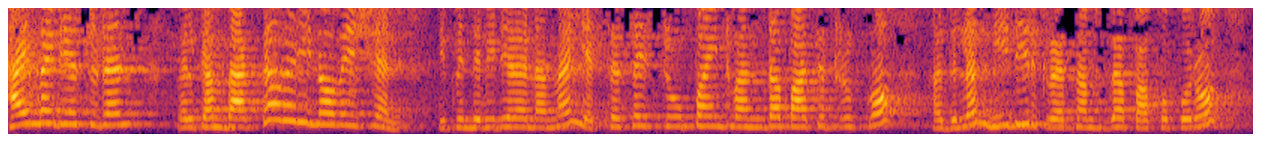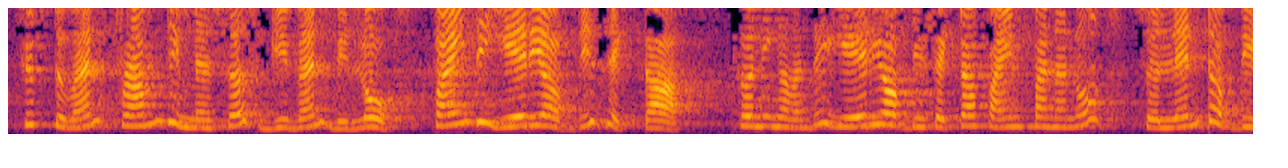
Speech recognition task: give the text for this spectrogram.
Hi my dear students welcome back to our innovation இப்போ இந்த வீடியோவில் நம்ம எக்ஸசைஸ் டூ பாயிண்ட் ஒன் தான் பார்த்துட்டு இருக்கோம். அதில் மீதி இருக்கிற சம்ஸ் தான் பார்க்க போகிறோம் fifth one from the measures given below find the area of the sector so நீங்கள் வந்து area of the sector find பண்ணணும். So length of the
